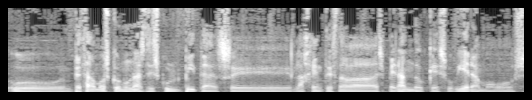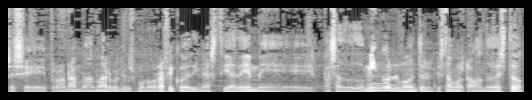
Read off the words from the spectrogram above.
Uh, empezamos con unas disculpitas. eh, la gente estaba esperando que subiéramos ese programa Marvelous monográfico de Dinastía DM el pasado domingo, en el momento en el que estamos grabando esto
